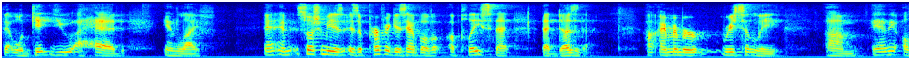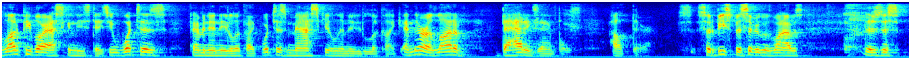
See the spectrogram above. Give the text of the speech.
that will get you ahead in life. And, and social media is, is, a perfect example of a, a, place that, that does that. I remember recently, um, a lot of people are asking these days, you know, what does femininity look like? What does masculinity look like? And there are a lot of bad examples out there. So, so to be specific with one, I was there's this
